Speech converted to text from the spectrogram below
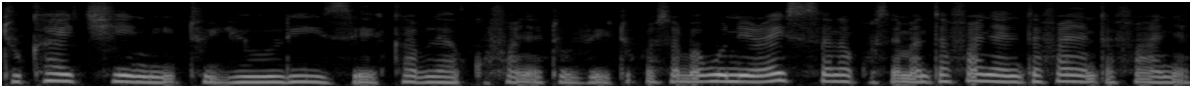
tukae chini tujiulize kabla ya kufanya tu vitu, kwa sababu ni rahisi sana kusema nitafanya, nitafanya, nitafanya.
